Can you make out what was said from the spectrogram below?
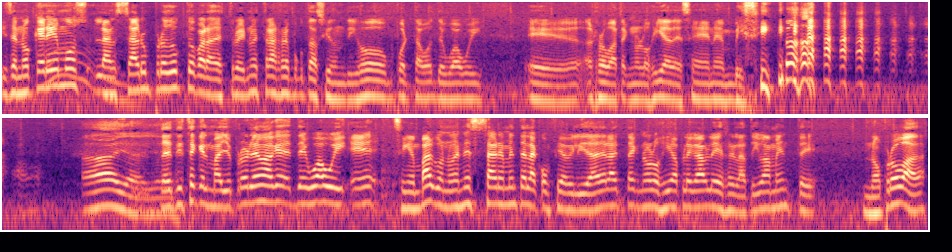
Dice, no queremos lanzar un producto para destruir nuestra reputación, dijo un portavoz de Huawei, eh, arroba tecnología de CNNBC. Ay, ay, ay. Entonces dice que el mayor problema de Huawei es, sin embargo, no es necesariamente la confiabilidad de la tecnología plegable relativamente no probada,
